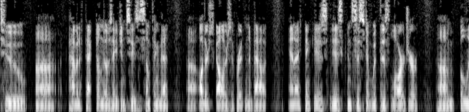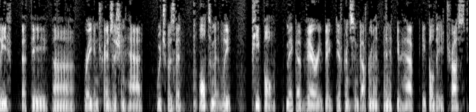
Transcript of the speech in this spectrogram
to uh, have an effect on those agencies is something that uh, other scholars have written about, and I think is is consistent with this larger um, belief that the uh, Reagan transition had, which was that ultimately people make a very big difference in government, and if you have people that you trust,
